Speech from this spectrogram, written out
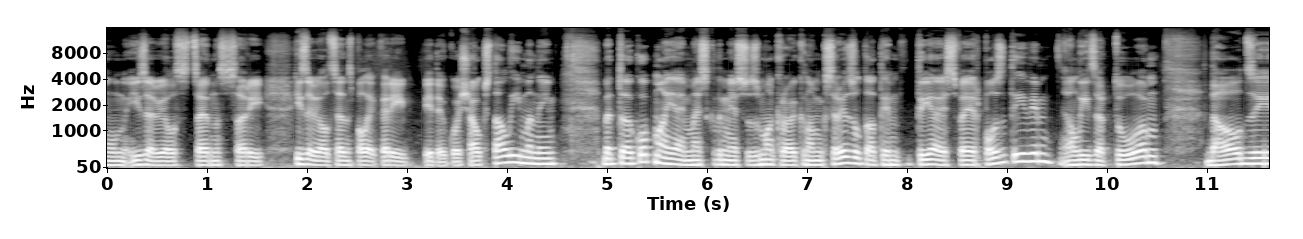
un izēvielas cenas arī izēvielas cenas paliek arī pietiekoši augstā līmenī. Bet kopumā, ja mēs skatāmies uz makroekonomikas rezultātiem, tad tie ASV ir pozitīvi. Līdz ar to daudzi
